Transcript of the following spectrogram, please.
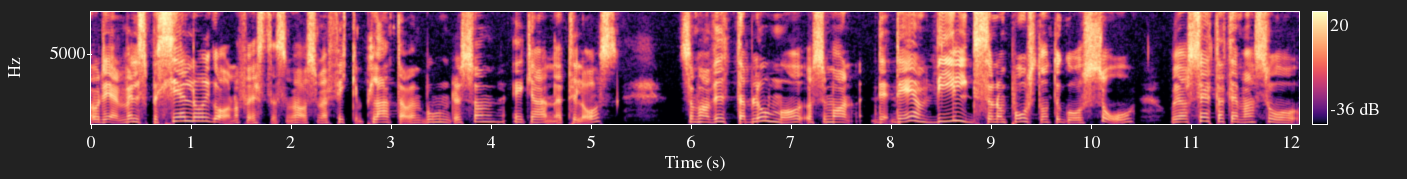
och det är en väldigt speciell oregano förresten som jag har, som jag fick en planta av en bonde som är granne till oss. Som har vita blommor och som har, det, det är en vild som de påstår inte går så. Och jag har sett att det man så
